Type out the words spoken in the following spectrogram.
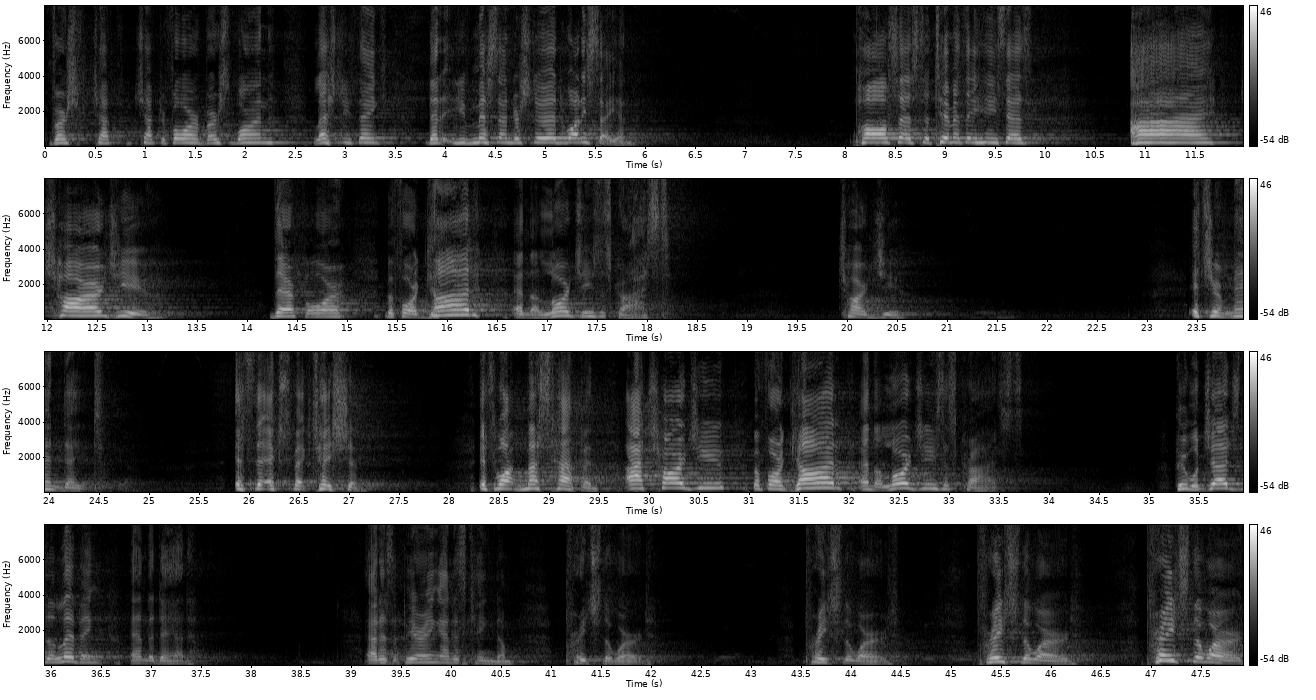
Verse chapter, chapter 4, verse 1, lest you think that you've misunderstood what he's saying. Paul says to Timothy, he says, I charge you, therefore, before God and the Lord Jesus Christ charge you. It's your mandate. It's the expectation. It's what must happen. I charge you before God and the Lord Jesus Christ, who will judge the living and the dead. At his appearing and his kingdom, preach the word. Preach the word. Preach the word. Preach the word.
